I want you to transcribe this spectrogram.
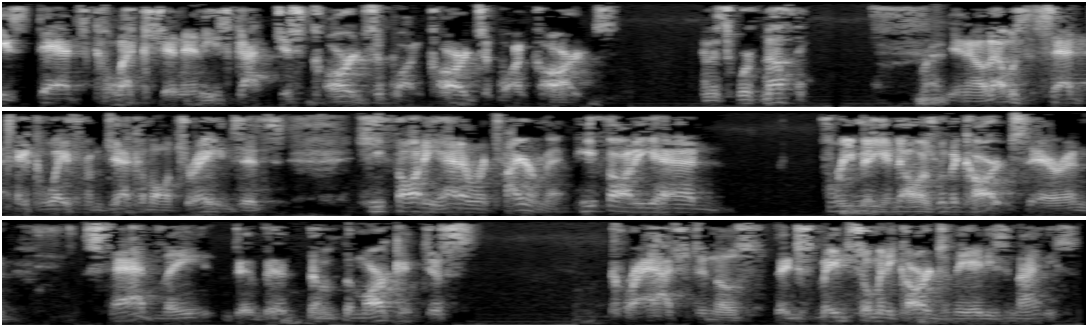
his dad's collection and he's got just cards upon cards upon cards and it's worth nothing. Right. You know, that was the sad takeaway from Jack of all trades. It's, he thought he had a retirement. He thought he had three million dollars worth of cards there. And sadly, the, the, the market just crashed in those, they just made so many cards in the eighties and nineties.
